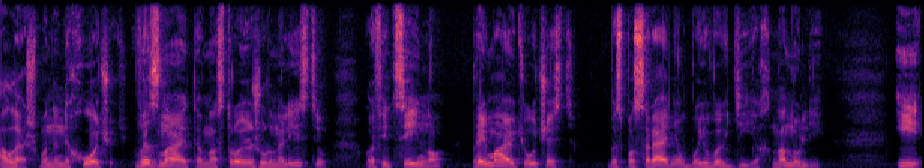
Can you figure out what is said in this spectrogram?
але ж вони не хочуть. Ви знаєте, в нас троє журналістів офіційно приймають участь безпосередньо в бойових діях на нулі. І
